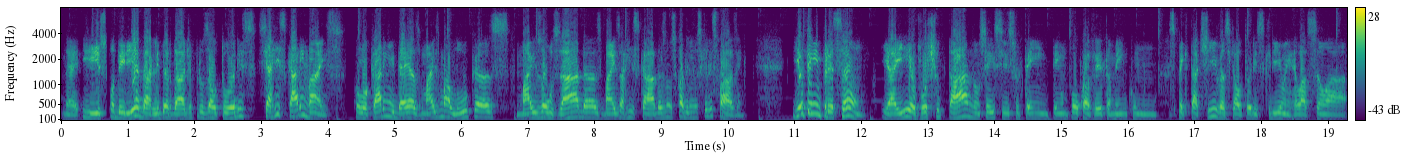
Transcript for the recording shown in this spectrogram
Né? E isso poderia dar liberdade para os autores se arriscarem mais, colocarem ideias mais malucas, mais ousadas, mais arriscadas nos quadrinhos que eles fazem. E eu tenho a impressão, e aí eu vou chutar, não sei se isso tem, tem um pouco a ver também com expectativas que autores criam em relação a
